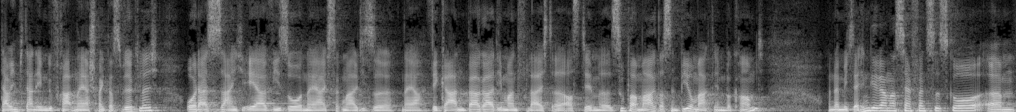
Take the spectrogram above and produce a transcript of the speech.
da habe ich mich dann eben gefragt, naja, schmeckt das wirklich? Oder ist es eigentlich eher wie so, naja, ich sag mal, diese, naja, veganen Burger, die man vielleicht äh, aus dem äh, Supermarkt, aus dem Biomarkt eben bekommt? Und dann bin ich da hingegangen nach San Francisco, ähm,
